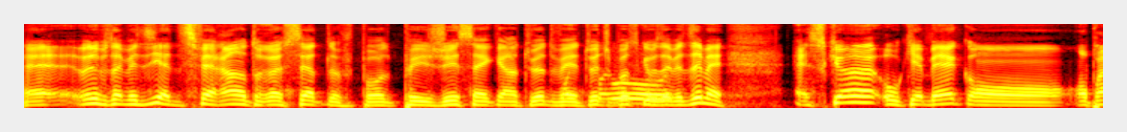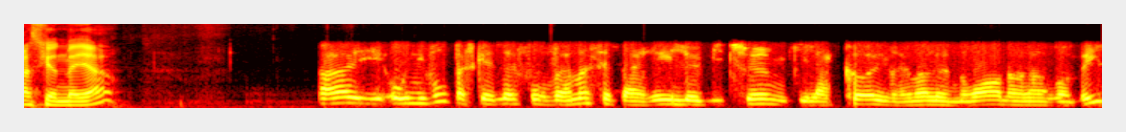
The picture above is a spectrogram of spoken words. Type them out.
Euh, vous avez dit il y a différentes recettes, là, je sais pas, PG 58, 28, je sais pas ce que vous avez dit, mais est-ce que au Québec, on, on prend ce qu'il y a de meilleur? Ah, au niveau, parce que là, il faut vraiment séparer le bitume qui la colle vraiment le noir dans l'enrobé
